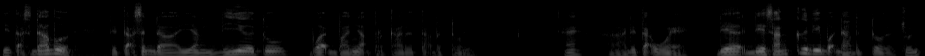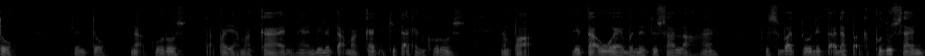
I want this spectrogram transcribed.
Dia tak sedar apa? Dia tak sedar yang dia tu buat banyak perkara tak betul. Eh, ha, dia tak aware. Dia dia sangka dia buat dah betul. Contoh, contoh nak kurus tak payah makan kan. Bila tak makan kita akan kurus. Nampak? Dia tak aware benda tu salah. Eh. Sebab tu dia tak dapat keputusan.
